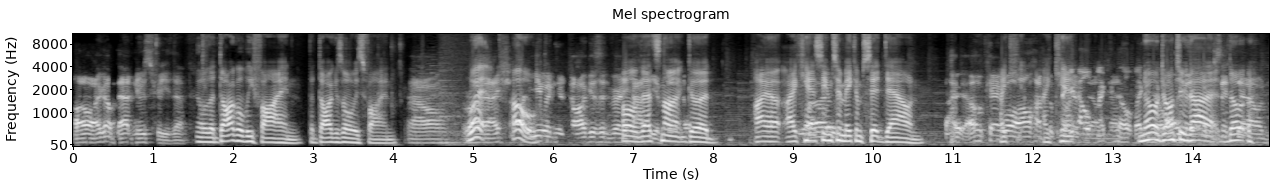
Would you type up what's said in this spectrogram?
Oh, I got bad news for you then. No, the dog will be fine. The dog is always fine. Oh, What? right. I Oh. you and your dog isn't very Oh, happy that's about not good. I uh, I can't seem to make him sit down. I, okay, I well, can't- I'll have I to can't- help, I can then. help. I No, can don't do I'll make that. sit Don't- down.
